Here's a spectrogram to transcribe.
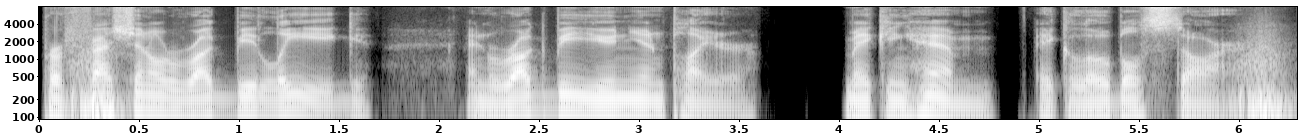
professional rugby league and rugby union player, making him a global star.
